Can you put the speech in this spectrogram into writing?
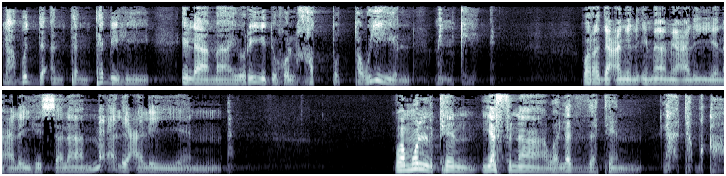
لابد أن تنتبهي إلى ما يريده الخط الطويل منك. ورد عن الإمام علي عليه السلام ما لعلي؟ وملك يفنى ولذة لا تبقى.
